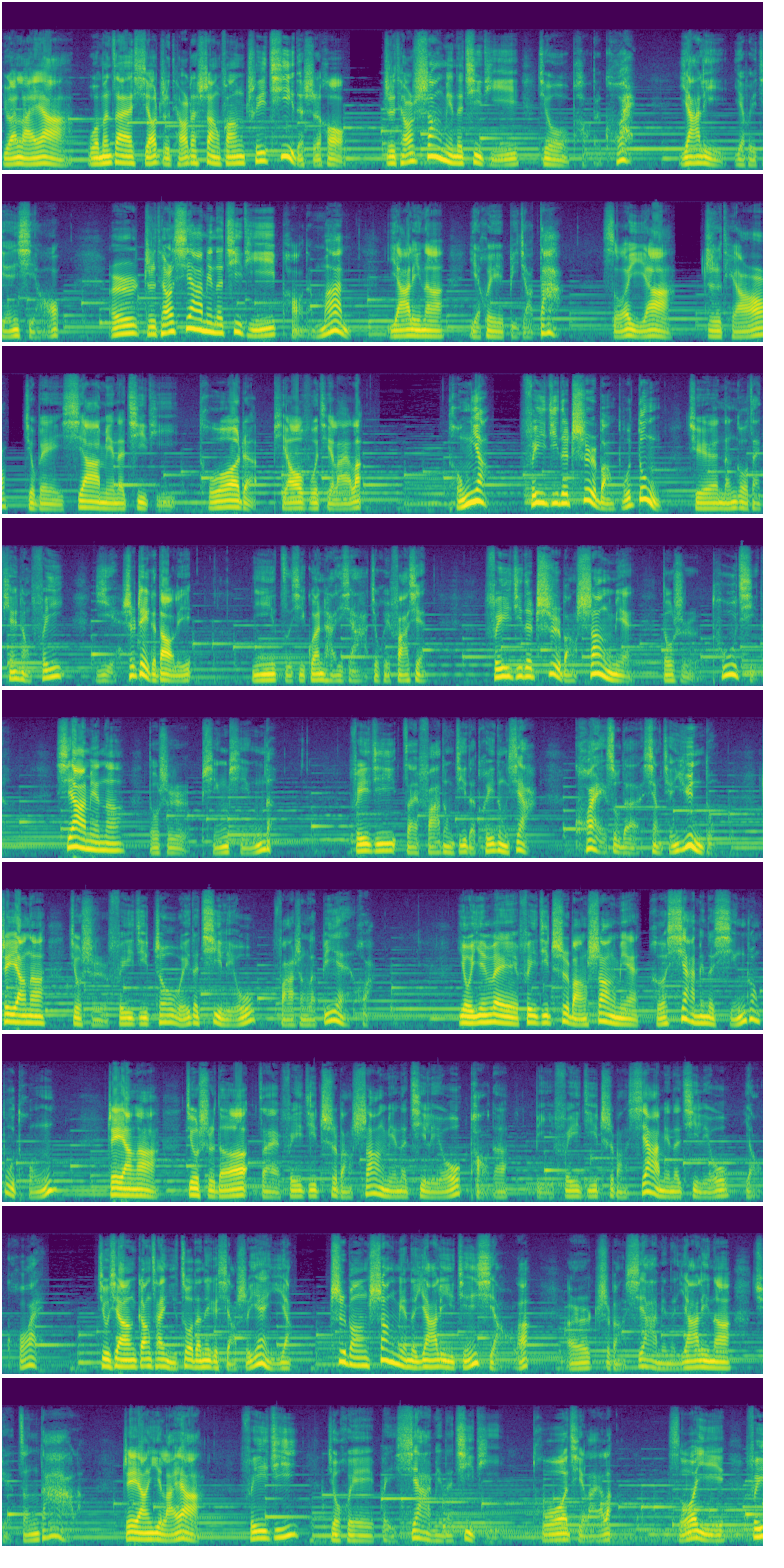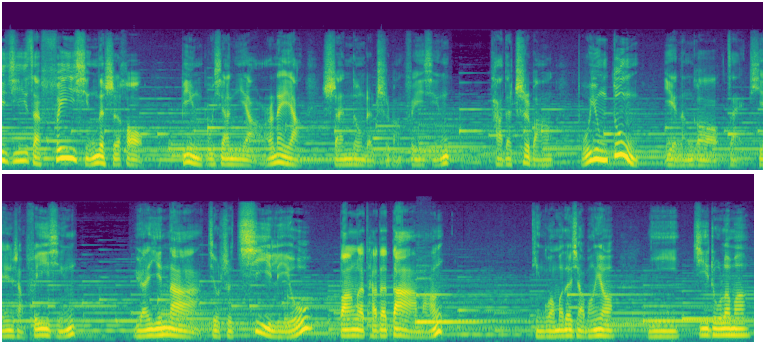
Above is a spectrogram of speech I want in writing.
原来呀，我们在小纸条的上方吹气的时候，纸条上面的气体就跑得快，压力也会减小；而纸条下面的气体跑得慢，压力呢也会比较大。所以呀，纸条就被下面的气体拖着漂浮起来了。同样，飞机的翅膀不动。却能够在天上飞，也是这个道理。你仔细观察一下，就会发现，飞机的翅膀上面都是凸起的，下面呢都是平平的。飞机在发动机的推动下，快速地向前运动，这样呢，就使飞机周围的气流发生了变化。又因为飞机翅膀上面和下面的形状不同，这样啊，就使得在飞机翅膀上面的气流跑得比飞机翅膀下面的气流要快。就像刚才你做的那个小实验一样，翅膀上面的压力减小了，而翅膀下面的压力呢却增大了。这样一来啊，飞机就会被下面的气体。托起来了，所以飞机在飞行的时候，并不像鸟儿那样扇动着翅膀飞行，它的翅膀不用动也能够在天上飞行。原因呢，就是气流帮了他的大忙。听广播的小朋友，你记住了吗？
